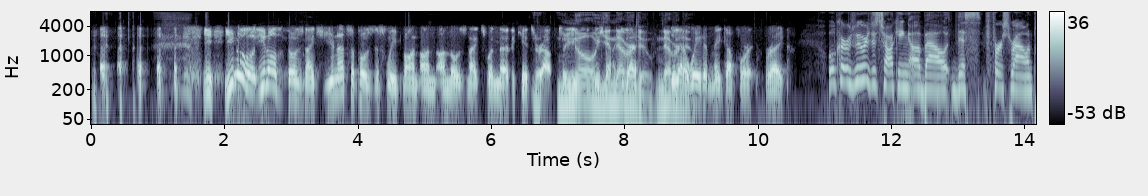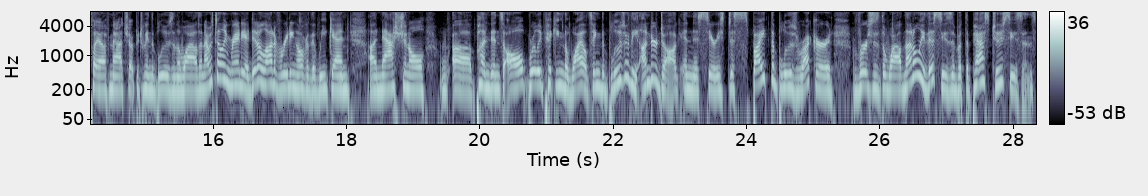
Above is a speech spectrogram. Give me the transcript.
you. You know, you know those nights. You're not supposed to sleep on on on those nights when the, the kids are out. So you, no, you, gotta, never you gotta, do. Never. You got to do. wait to make up for it, right? Well, Kerbs, we were just talking about this first round playoff matchup between the Blues and the Wild. And I was telling Randy, I did a lot of reading over the weekend. Uh, national uh, pundits all really picking the Wild, saying the Blues are the underdog in this series, despite the Blues' record versus the Wild, not only this season, but the past two seasons.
